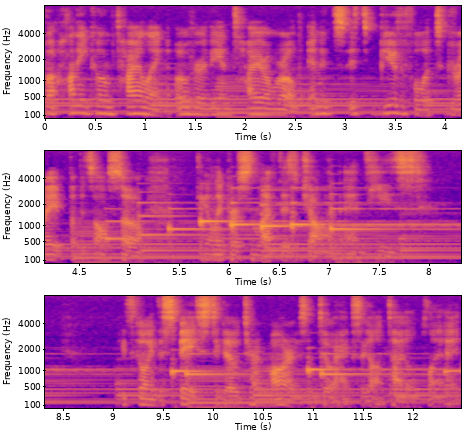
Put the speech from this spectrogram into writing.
but honeycomb tiling over the entire world, and it's it's beautiful, it's great, but it's also the only person left is John, and he's he's going to space to go turn Mars into a hexagon tiled planet,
